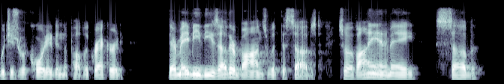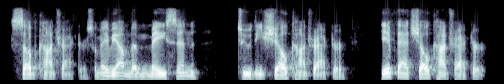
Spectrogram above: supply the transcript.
which is recorded in the public record, there may be these other bonds with the subs. So if I am a sub subcontractor, so maybe I'm the mason to the shell contractor, if that shell contractor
